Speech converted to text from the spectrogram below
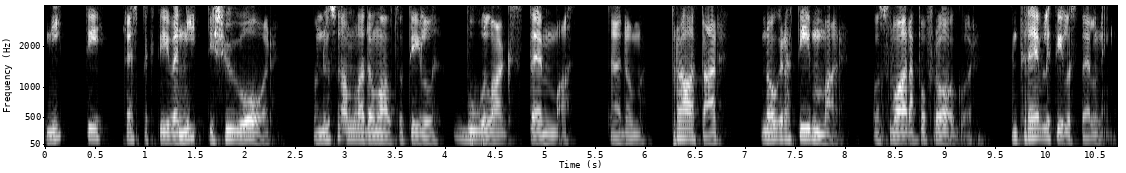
90 respektive 97 år. Och nu samlar de alltså till bolagsstämma där de pratar några timmar och svarar på frågor. En trevlig tillställning.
